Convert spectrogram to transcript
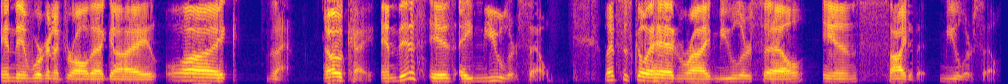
And then we're going to draw that guy like that. Okay, and this is a Mueller cell. Let's just go ahead and write Mueller cell inside of it, Mueller cell.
